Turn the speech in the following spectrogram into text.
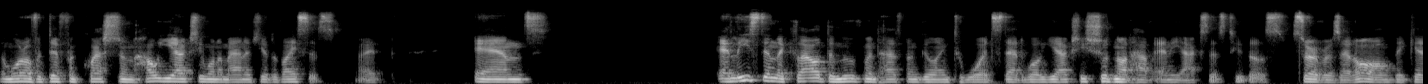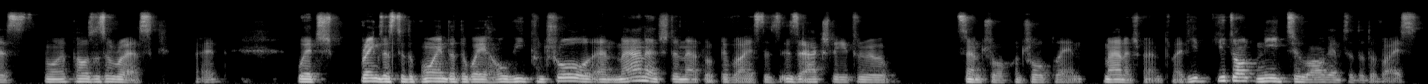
a more of a different question how you actually want to manage your devices, right? And at least in the cloud, the movement has been going towards that. Well, you actually should not have any access to those servers at all because well, it poses a risk, right? Which brings us to the point that the way how we control and manage the network devices is actually through central control plane management, right? You, you don't need to log into the device.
